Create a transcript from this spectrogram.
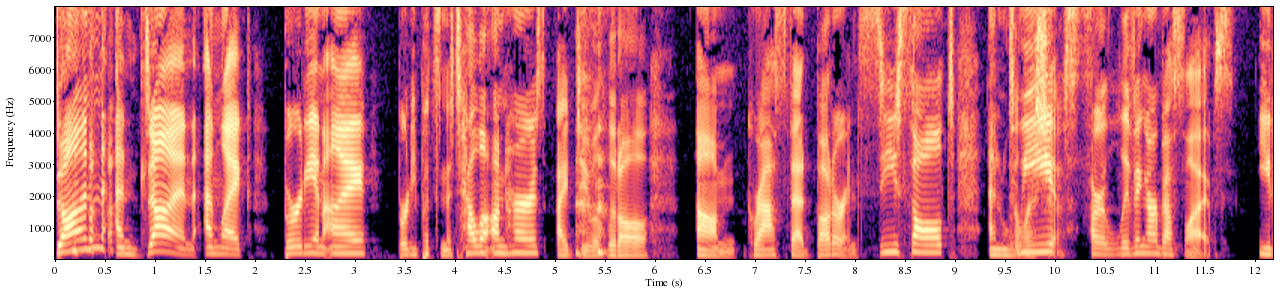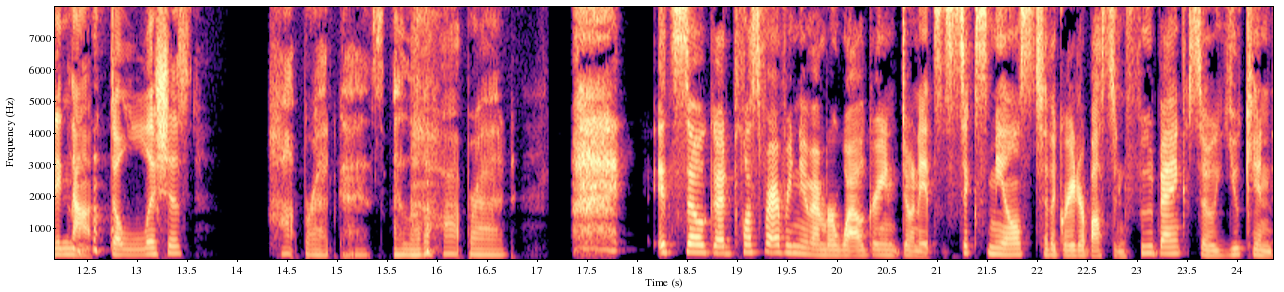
done and done. And like Birdie and I, Birdie puts Nutella on hers. I do a little um, grass fed butter and sea salt. And Delicious. we are living our best lives eating that delicious hot bread, guys. I love a hot bread. It's so good. Plus, for every new member, Wildgrain donates six meals to the Greater Boston Food Bank. So you can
